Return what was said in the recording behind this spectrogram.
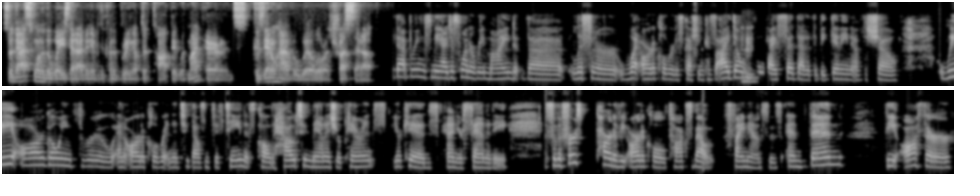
So that's one of the ways that I've been able to kind of bring up the topic with my parents because they don't have a will or a trust set up. That brings me, I just want to remind the listener what article we're discussing because I don't mm-hmm. think I said that at the beginning of the show. We are going through an article written in 2015. It's called How to Manage Your Parents, Your Kids, and Your Sanity. So the first part of the article talks about finances, and then the author,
